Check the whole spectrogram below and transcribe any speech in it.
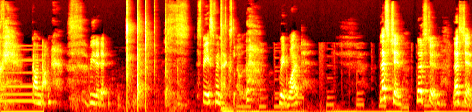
Okay, calm down. We did it. Space for next level. Wait, what? Let's chill. Let's chill. Let's chill.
